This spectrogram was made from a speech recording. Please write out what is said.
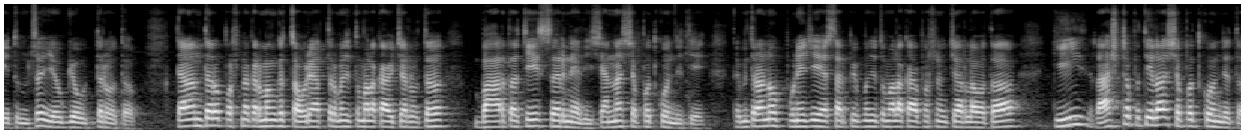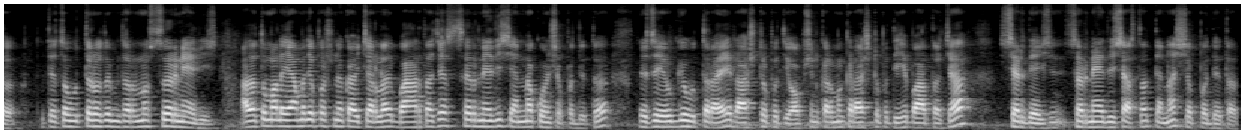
हे तुमचं योग्य उत्तर होतं. त्यानंतर प्रश्न क्रमांक चौऱ्याहत्तरमध्ये तुम्हाला काय विचारलं होतं? भारताचे सरन्यायाधीश यांना शपथ कोण देते? तर मित्रांनो पुण्याचे एस आर पीमध्ये तुम्हाला काय प्रश्न विचारला होता? की राष्ट्रपतीला शपथ कोण देतं? तर त्याचं उत्तर होतं मित्रांनो सरन्यायाधीश. आता तुम्हाला यामध्ये प्रश्न काय विचारला? भारताच्या सरन्यायाधीश यांना कोण शपथ देतं? त्याचं योग्य उत्तर आहे राष्ट्रपती. ऑप्शन क्रमांक राष्ट्रपती. हे भारताच्या सरदेश सरन्यायाधीश असतात त्यांना शपथ देतात.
